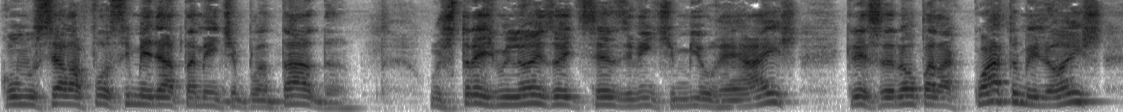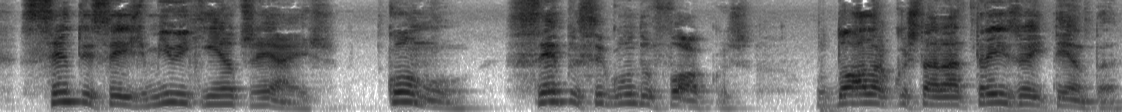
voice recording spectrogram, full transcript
como se ela fosse imediatamente implantada, os 3 milhões 820 mil reais crescerão para 4 milhões 106 mil e 500 reais. Como, sempre segundo o Focus, o dólar custará 3,80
